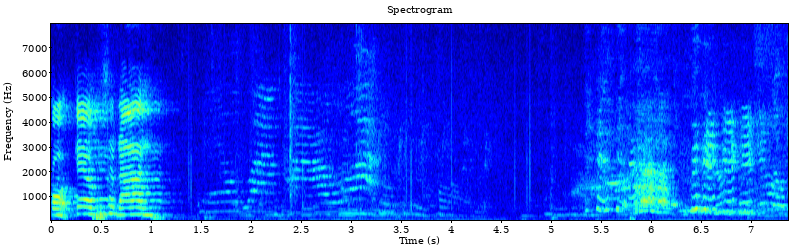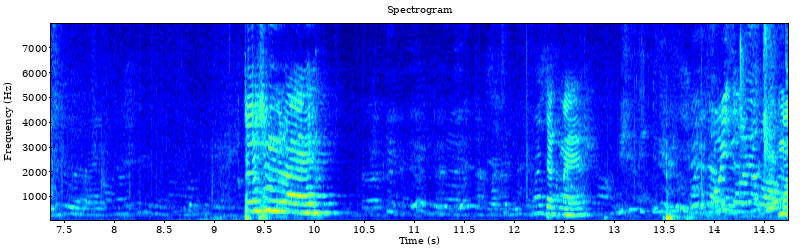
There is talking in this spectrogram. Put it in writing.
เกาะแก้วพิสดาร เจ้าชื่ออะไร มาจากไหน ม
